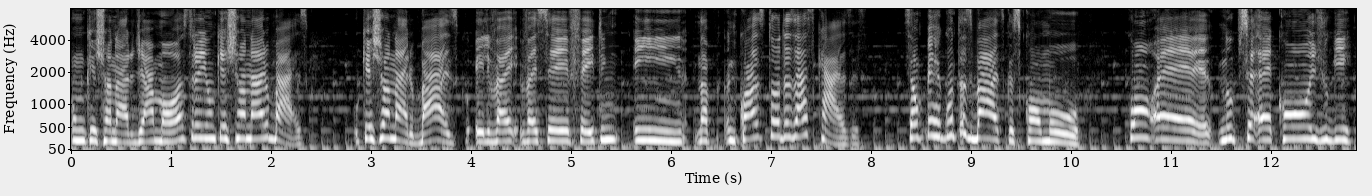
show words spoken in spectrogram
um, questionário de amostra e um questionário básico. O questionário básico ele vai, vai ser feito em, em, na, em quase todas as casas. São perguntas básicas como com, é, no, é, cônjuge,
